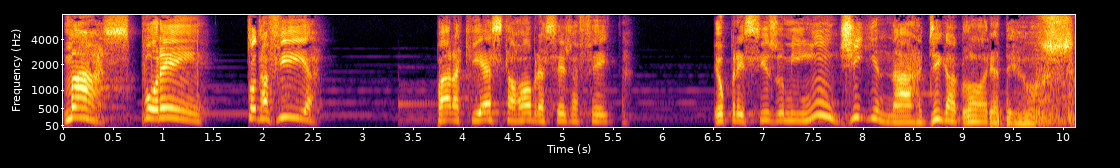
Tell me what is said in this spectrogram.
mas, porém, todavia, para que esta obra seja feita, eu preciso me indignar. Diga glória a Deus.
